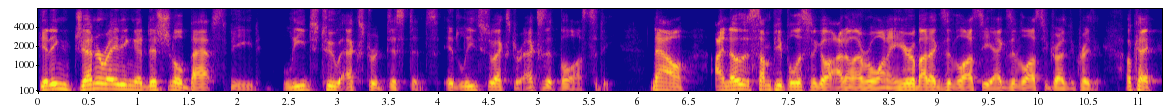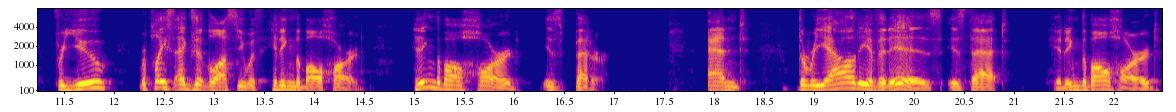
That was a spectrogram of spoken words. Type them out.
getting generating additional bat speed leads to extra distance. It leads to extra exit velocity. Now, I know that some people listen to go, I don't ever want to hear about exit velocity. Exit velocity drives me crazy. Okay, for you, replace exit velocity with hitting the ball hard. Hitting the ball hard is better. And the reality of it is, is that hitting the ball hard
